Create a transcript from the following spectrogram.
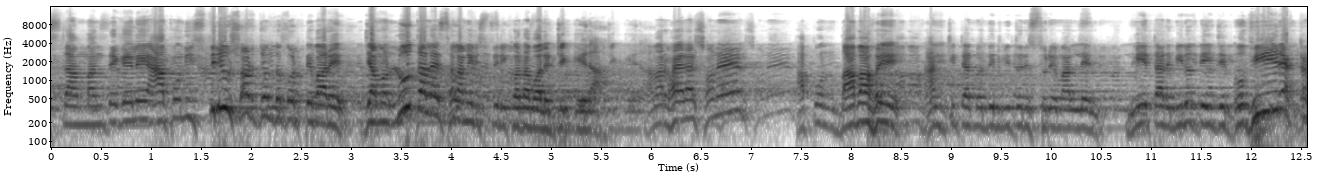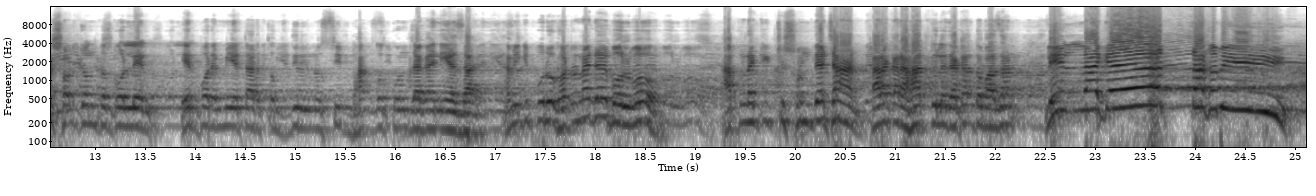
ইসলাম মানতে গেলে আপন স্ত্রীও ষড়যন্ত্র করতে পারে। যেমন লুত আলাহ সালামের স্ত্রী কথা বলে ঠিক না আমার ভাইরা শোনেন আপন বাবা হয়ে আংটিটা নদীর ভিতরে সুরে মারলেন। মেয়েটার বিরুদ্ধে এই যে গভীর একটা ষড়যন্ত্র করলেন। এরপরে মেয়েটার তকদির নসিব ভাগ্য কোন জায়গায় নিয়ে যায়? আমি কি পুরো ঘটনাটাই বলব? আপনাকে একটু শুনতে চান? কারা কারা হাত তুলে দেখান তো বাজান। লিল্লাগে তাকবীর।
